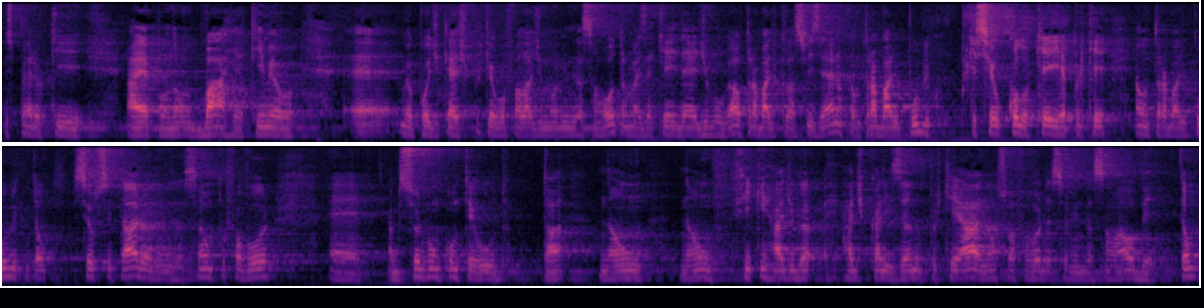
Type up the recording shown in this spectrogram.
espero que a Apple não barre aqui meu, é, meu podcast porque eu vou falar de uma organização ou outra, mas aqui a ideia é divulgar o trabalho que elas fizeram, que é um trabalho público, porque se eu coloquei é porque é um trabalho público, então se eu citar a organização, por favor, é, absorvam conteúdo, tá? Não, não fiquem radicalizando porque, ah, não sou a favor dessa organização A ou B. Então,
